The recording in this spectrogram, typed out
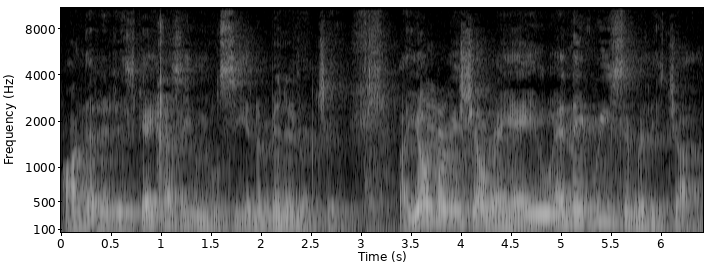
on that it is Gehazi, we will see in a minute or two. And they reason with each other.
